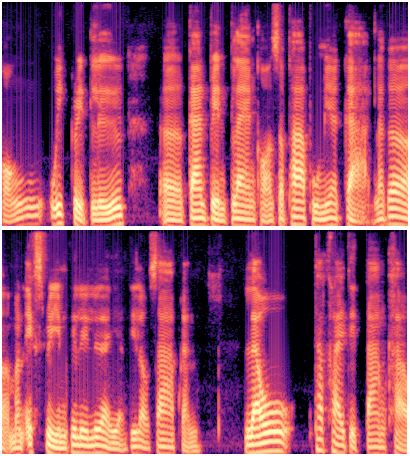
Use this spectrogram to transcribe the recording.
ของวิกฤตหรือการเปลี่ยนแปลงของสภาพภูมิอากาศ แล้วก็มัน extreme ขึ้นเรื่อย ๆ อย่างที่เราทราบกัน แล้วถ้าใครติดตามข่าว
